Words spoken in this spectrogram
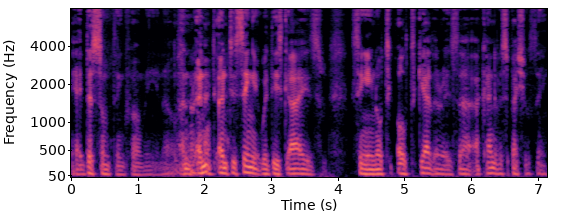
yeah, it does something for me, you know, and okay. and and to sing it with these guys singing all, all together is a, a kind of a special thing.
